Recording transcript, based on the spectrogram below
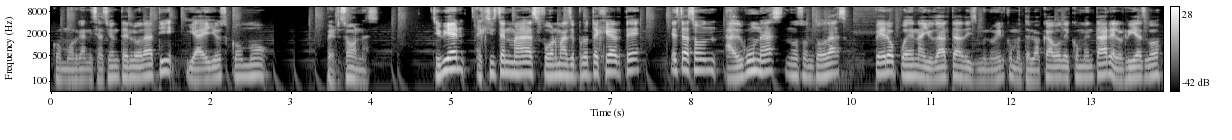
Como organización te lo da a ti y a ellos como personas. Si bien existen más formas de protegerte, estas son algunas, no son todas, pero pueden ayudarte a disminuir, como te lo acabo de comentar, el riesgo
